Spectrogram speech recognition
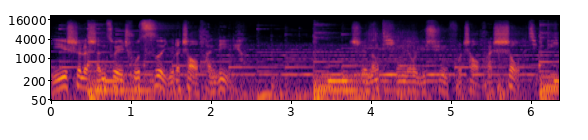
遗失了神最初赐予的召唤力量，只能停留于驯服召唤兽的境地。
